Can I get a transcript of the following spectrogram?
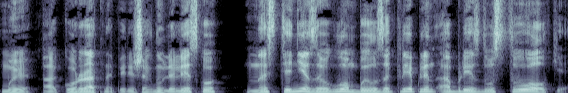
Мы аккуратно перешагнули леску, на стене за углом был закреплен обрез двустволки,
